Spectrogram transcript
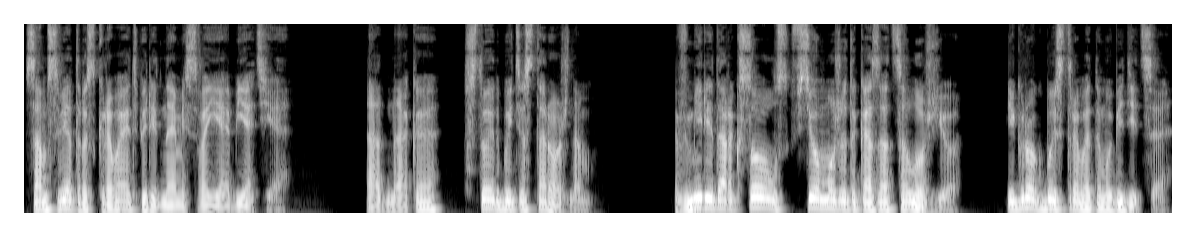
сам свет раскрывает перед нами свои объятия. Однако, стоит быть осторожным. В мире Dark Souls все может оказаться ложью, игрок быстро в этом убедится.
